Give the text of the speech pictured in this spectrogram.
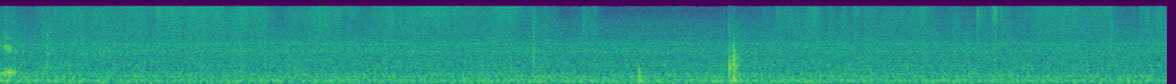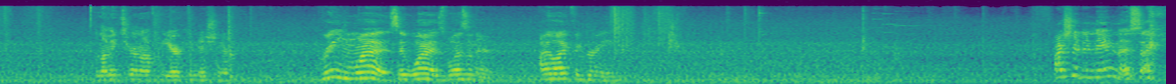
Here. Let me turn off the air conditioner. Green was. It was, wasn't it? I like the green. I should have named this.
